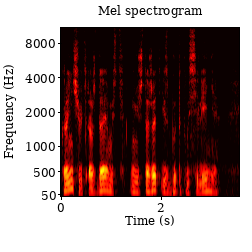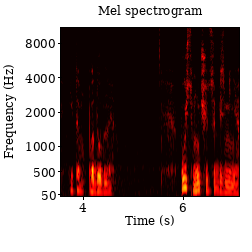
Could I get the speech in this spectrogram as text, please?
ограничивать рождаемость, уничтожать избыток населения и тому подобное. Пусть мучаются без меня.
